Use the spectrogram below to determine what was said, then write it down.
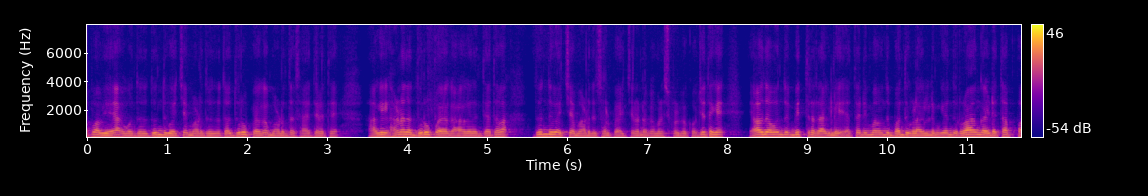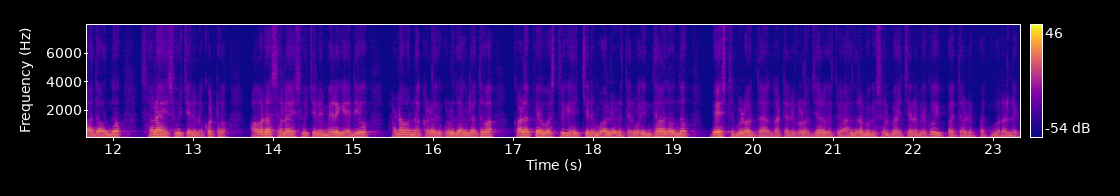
ಅಪವ್ಯಯ ಆಗುವಂಥದ್ದು ದುಂದು ವೆಚ್ಚ ಮಾಡೋದು ಅಥವಾ ದುರುಪಯೋಗ ಮಾಡುವಂಥ ಸಾಧ್ಯತೆ ಇರುತ್ತೆ. ಹಾಗೆ ಹಣದ ದುರುಪಯೋಗ ಆಗದಂತೆ ಅಥವಾ ದುಂದು ವೆಚ್ಚ ಮಾಡೋದು ಸ್ವಲ್ಪ ಎಚ್ಚರನ್ನು ಗಮನಿಸ್ಕೊಳ್ಬೇಕು. ಜೊತೆಗೆ ಯಾವುದೋ ಒಂದು ಮಿತ್ರರಾಗಲಿ ಅಥವಾ ನಿಮ್ಮ ಒಂದು ಬಂಧುಗಳಾಗಲಿ ನಿಮಗೆ ಒಂದು ರಾಂಗ್ ಐಡಿಯಾ ತಪ್ಪಾದ ಒಂದು ಸಲಹೆ ಸೂಚನೆಯನ್ನು ಕೊಟ್ಟು ಅವರ ಸಲಹೆ ಸೂಚನೆ ಮೇರೆಗೆ ನೀವು ಹಣವನ್ನು ಕಳೆದುಕೊಳ್ಳೋದಾಗಲಿ ಅಥವಾ ಕಳಪೆ ವಸ್ತುವಿಗೆ ಹೆಚ್ಚಿನ ಮೌಲ್ಯ ಇರುತ್ತಿರುವ ಇಂತಹದ ಒಂದು ಬೇಸ್ತು ಬೀಳುವಂಥ ಘಟನೆಗಳು ಜರುಗುತ್ತವೆ. ಅದರ ಬಗ್ಗೆ ಸ್ವಲ್ಪ ಎಚ್ಚರ ಬೇಕು ಇಪ್ಪತ್ತೆರಡು ಇಪ್ಪತ್ತ್ಮೂರರಲ್ಲಿ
